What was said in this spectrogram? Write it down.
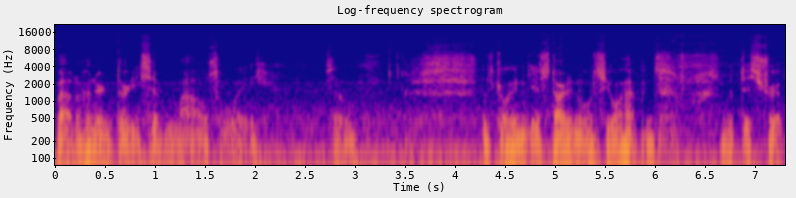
About 137 miles away. So, let's go ahead and get started and we'll see what happens with this trip.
